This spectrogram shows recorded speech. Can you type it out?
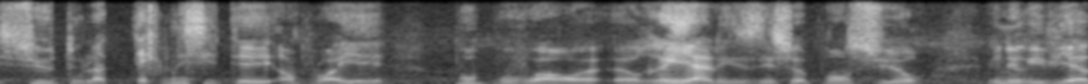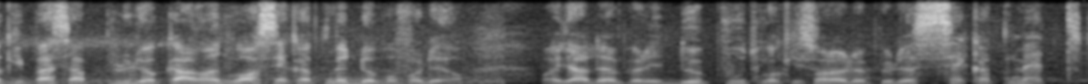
surtout la technicité employée pour pouvoir réaliser ce pont sur une rivière qui passe à plus de 40 voire 50 mètres de profondeur. Regardez un peu les deux poutres qui sont là de plus de 50 mètres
